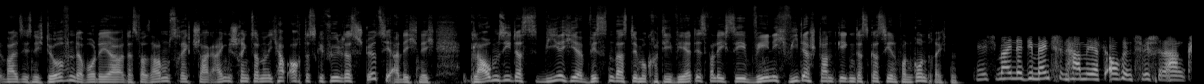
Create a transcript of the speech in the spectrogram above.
weil sie es nicht dürfen, da wurde ja das Versammlungsrecht stark eingeschränkt, sondern ich habe auch das Gefühl, das stört sie eigentlich nicht. Glauben Sie, dass wir hier wissen, was Demokratie wert ist, weil ich sehe wenig Widerstand gegen das Kassieren von Grundrechten? Ich meine, die Menschen haben jetzt auch inzwischen Angst.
